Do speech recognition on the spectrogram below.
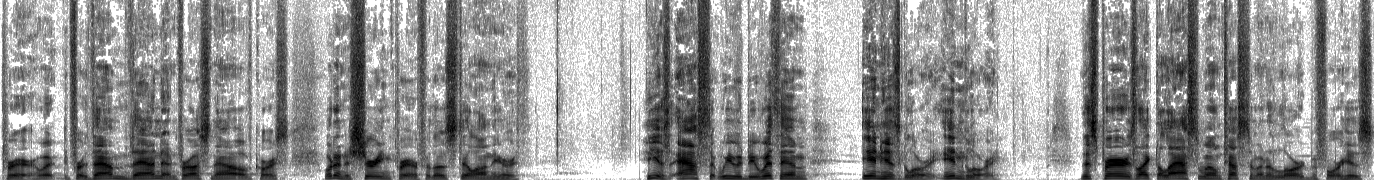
prayer what, for them then and for us now, of course. What an assuring prayer for those still on the earth. He has asked that we would be with him in his glory, in glory. This prayer is like the last will and testament of the Lord before his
